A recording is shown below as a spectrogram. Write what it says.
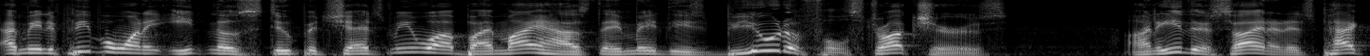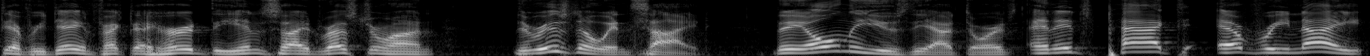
I mean, if people want to eat in those stupid sheds, meanwhile, by my house, they made these beautiful structures on either side, and it's packed every day. In fact, I heard the inside restaurant, there is no inside. They only use the outdoors, and it's packed every night.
